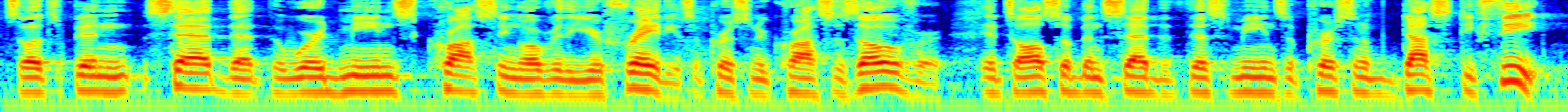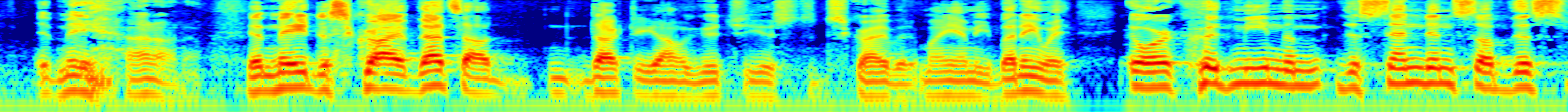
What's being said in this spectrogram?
So it's been said that the word means crossing over the Euphrates, a person who crosses over. It's also been said that this means a person of dusty feet. It may, I don't know, it may describe, that's how Dr. Yamaguchi used to describe it at Miami. But anyway, or it could mean the descendants of this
